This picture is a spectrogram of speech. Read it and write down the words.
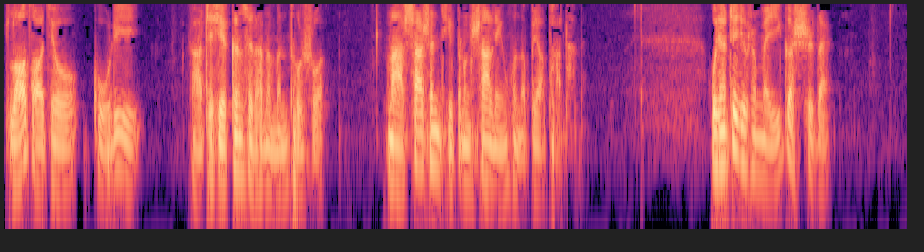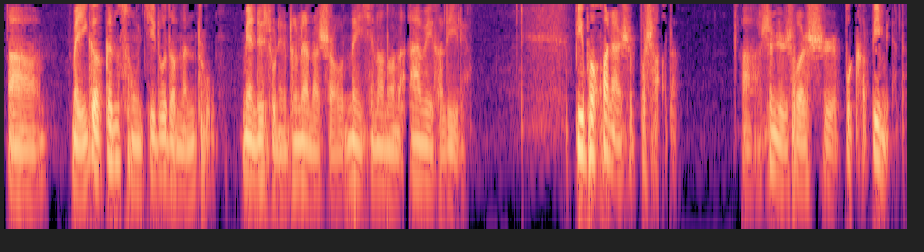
老早就鼓励啊这些跟随他的门徒说：“那杀身体不能杀灵魂的，不要怕他们。”我想这就是每一个时代啊每一个跟从基督的门徒面对属灵征战的时候内心当中的安慰和力量。逼迫患难是不少的。啊，甚至说是不可避免的，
